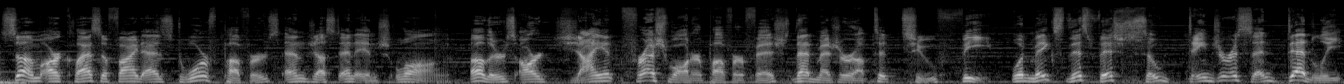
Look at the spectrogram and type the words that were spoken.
Some are classified as dwarf puffers and just an inch long. Others are giant freshwater pufferfish that measure up to 2 feet. What makes this fish so dangerous and deadly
